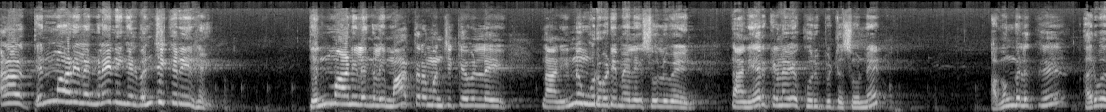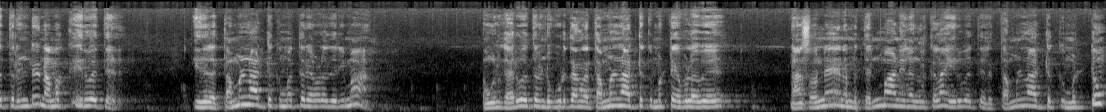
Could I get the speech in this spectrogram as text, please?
ஆனால் தென் மாநிலங்களை நீங்கள் வஞ்சிக்கிறீர்கள். தென் மாநிலங்களை மாத்திரம் வஞ்சிக்கவில்லை. நான் இன்னும் ஒருபடி மேலே சொல்லுவேன். நான் ஏற்கனவே குறிப்பிட்டு சொன்னேன். அவங்களுக்கு அறுபத்தி ரெண்டு நமக்கு இருபத்தேழு. இதில் தமிழ்நாட்டுக்கு மொத்தம் எவ்வளோ தெரியுமா? அவங்களுக்கு அறுபத்தி ரெண்டு கொடுத்தாங்க தமிழ்நாட்டுக்கு மட்டும் எவ்வளவு? நான் சொன்னேன் நம்ம தென் மாநிலங்களுக்கெல்லாம் இருபத்தேழு. தமிழ்நாட்டுக்கு மட்டும்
